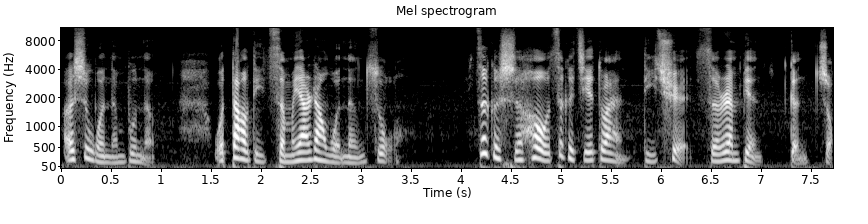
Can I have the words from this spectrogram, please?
而是我能不能，我到底怎么样让我能做？这个时候，这个阶段的确责任变更重，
